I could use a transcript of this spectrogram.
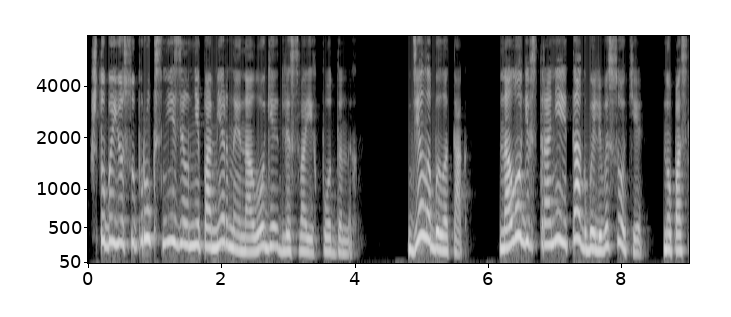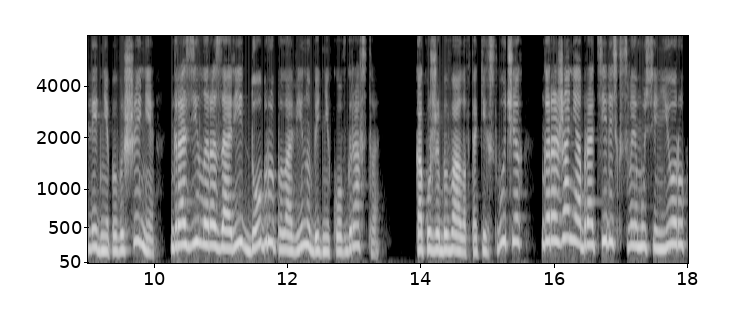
чтобы ее супруг снизил непомерные налоги для своих подданных. Дело было так. Налоги в стране и так были высокие, но последнее повышение грозило разорить добрую половину бедняков графства. Как уже бывало в таких случаях, горожане обратились к своему сеньору,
